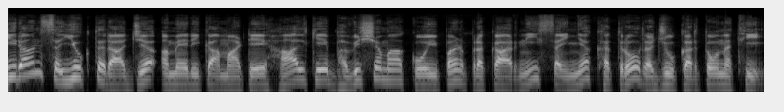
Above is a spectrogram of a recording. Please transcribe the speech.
ઈરાન સંયુક્ત રાજ્ય અમેરિકા માટે હાલ કે ભવિષ્યમાં કોઈ પણ પ્રકારની સૈન્ય ખતરો રજૂ કરતો નથી.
